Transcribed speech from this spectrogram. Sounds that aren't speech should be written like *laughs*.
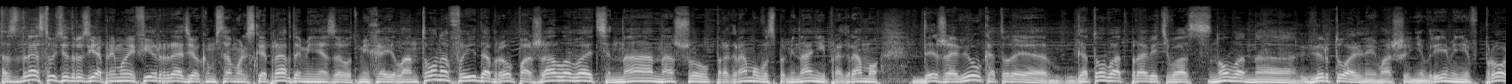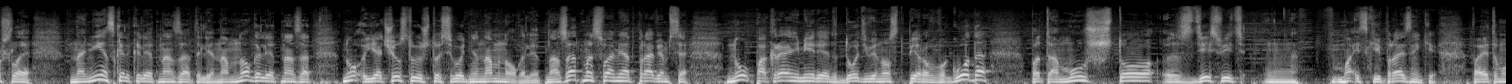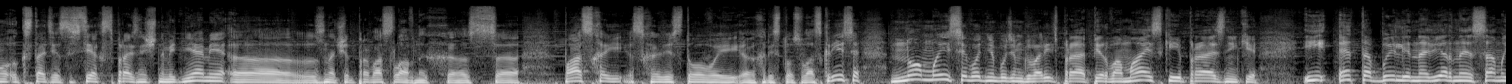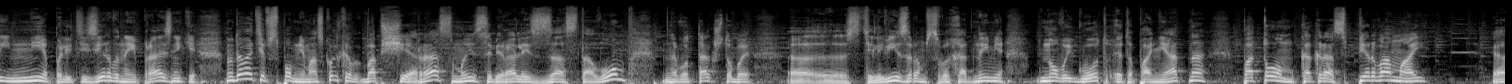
Здравствуйте, друзья. Прямой эфир радио «Комсомольская правда». Меня зовут Михаил Антонов. И добро пожаловать на нашу программу воспоминаний, программу «Дежавю», которая готова отправить вас снова на виртуальной машине времени в прошлое, на несколько лет назад или на много лет назад. Ну, я чувствую, что сегодня на много лет назад мы с вами отправимся. Ну, по крайней мере, до 91 -го года, потому что здесь ведь майские праздники. Поэтому, кстати, всех с праздничными днями, э, значит, православных э, с Пасхой, с Христовой, э, Христос воскресе. Но мы сегодня будем говорить про первомайские праздники. И это были, наверное, самые неполитизированные праздники. Ну, давайте вспомним, а сколько вообще раз мы собирались за столом, вот так, чтобы э, с телевизором, с выходными. Новый год, это понятно. Потом как раз Первомай,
